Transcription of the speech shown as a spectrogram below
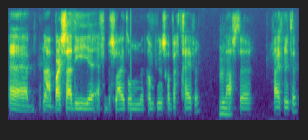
Eh, nou, Barça die eh, even besluit om het kampioenschap weg te geven. De Mhm. laatste vijf minuten.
